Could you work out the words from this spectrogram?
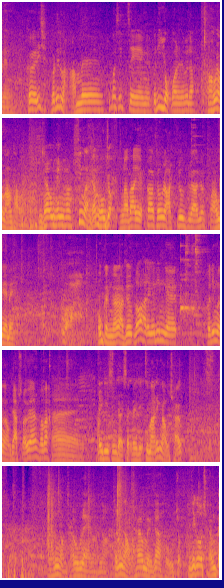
嘅，佢哋啲嗰啲腩咧，好鬼死正嘅，嗰啲肉啊，你睇唔睇到？啊，好有咬頭，而且好清香，纖維感好足，牛百葉加少辣椒醬啫，哇，好嘢味！哇，好勁嘅辣椒，攞下你嗰啲咁嘅嗰啲咁嘅牛雜水啊，好嘛？唉，呢啲先就係識呢啲，接埋啲牛腸。哇！啲牛腸好靚啊，佢啲牛香味真係好足，而且嗰個腸壁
